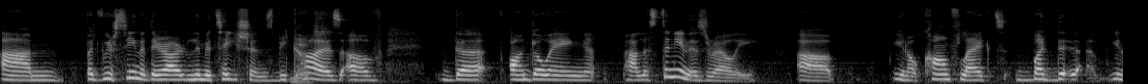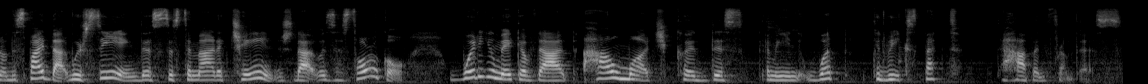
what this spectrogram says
um, but we're seeing that there are limitations because yes. of the ongoing Palestinian-Israeli, uh, you know, conflict. But the, you know, despite that, we're seeing this systematic change that was historical. What do you make of that? How much could this I mean, what could we expect to happen from this?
